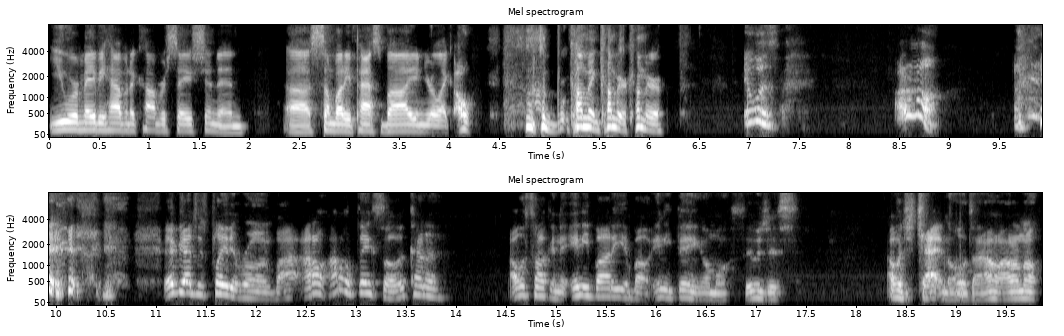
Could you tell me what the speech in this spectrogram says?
you were maybe having a conversation and uh, somebody passed by and you're like, "Oh, come in, come here, come here." It was, I don't know. maybe I just played it wrong, but I, I don't, I don't think so. It kind of, I was talking to anybody about anything almost. It was just, I was just chatting the whole time. I don't, I don't know.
